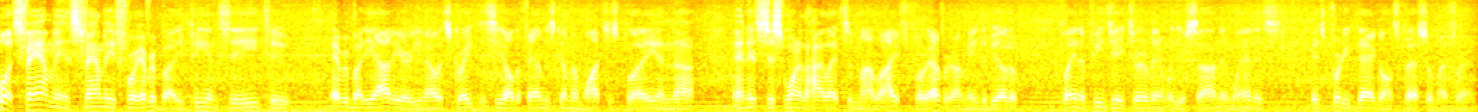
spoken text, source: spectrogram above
Well, it's family. It's family for everybody, PNC to everybody out here. You know, it's great to see all the families come and watch us play, and uh, and it's just one of the highlights of my life forever. I mean, to be able to play in a PGA Tour event with your son and win, it's it's pretty daggone special, my friend.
